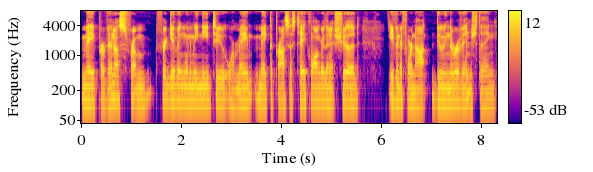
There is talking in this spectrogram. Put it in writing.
may prevent us from forgiving when we need to, or may make the process take longer than it should, even if we're not doing the revenge thing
